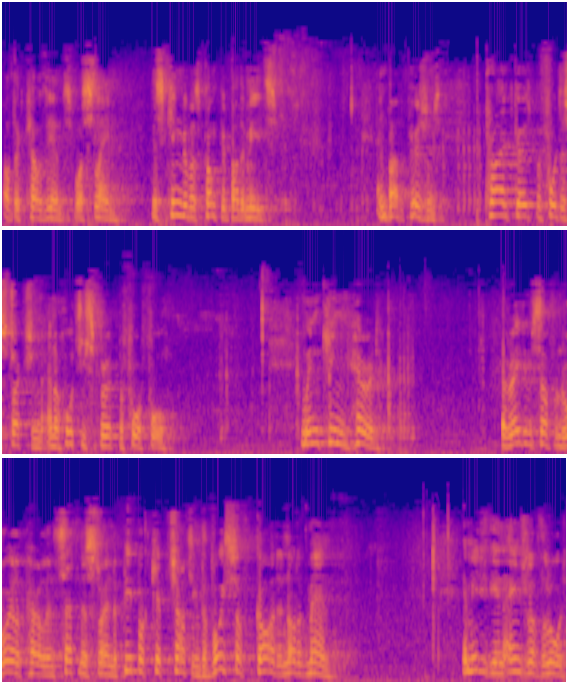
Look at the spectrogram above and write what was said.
of the Chaldeans was slain. His kingdom was conquered by the Medes and by the Persians. Pride goes before destruction and a haughty spirit before fall. When King Herod arrayed himself in royal apparel and sat in his throne, the people kept shouting, The voice of God and not of man. Immediately, an angel of the Lord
